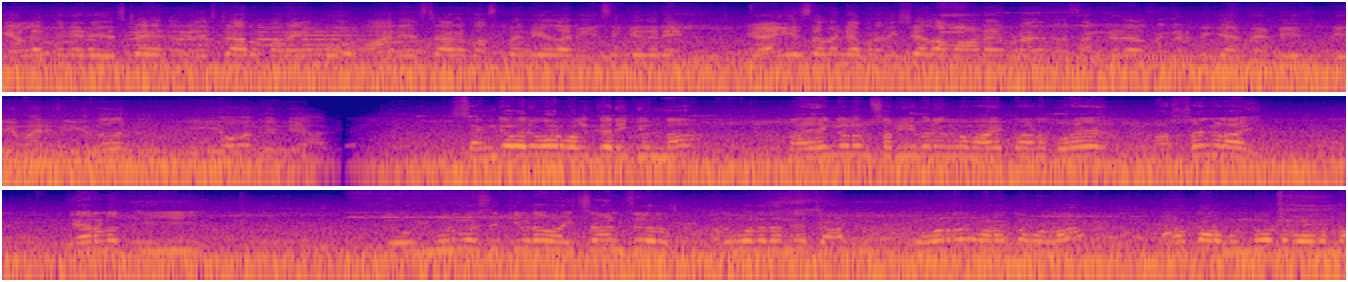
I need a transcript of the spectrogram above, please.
കേരളത്തിന്റെ രജിസ്ട്രാർ പറയുമ്പോൾ ആ രജിസ്ട്രാർ സസ്പെൻഡ് ചെയ്ത ബി സിക്കെതിരെ ഐ എസ് എഫിന്റെ പ്രതിഷേധമാണ് ഇവിടെ സംഘടന സംഘടിപ്പിക്കാൻ വേണ്ടി തീരുമാനിച്ചിരിക്കുന്നത്. ഈ യോഗത്തിന്റെ സംഘപരിവാർ വൽക്കരിക്കുന്ന നയങ്ങളും സമീപനങ്ങളുമായിട്ടാണ് കുറേ വർഷങ്ങളായി കേരള ഈ യൂണിവേഴ്സിറ്റിയുടെ വൈസ് ചാൻസലറും അതുപോലെ തന്നെ ഗവർണറും അടക്കമുള്ള ആൾക്കാർ മുന്നോട്ട് പോകുന്ന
